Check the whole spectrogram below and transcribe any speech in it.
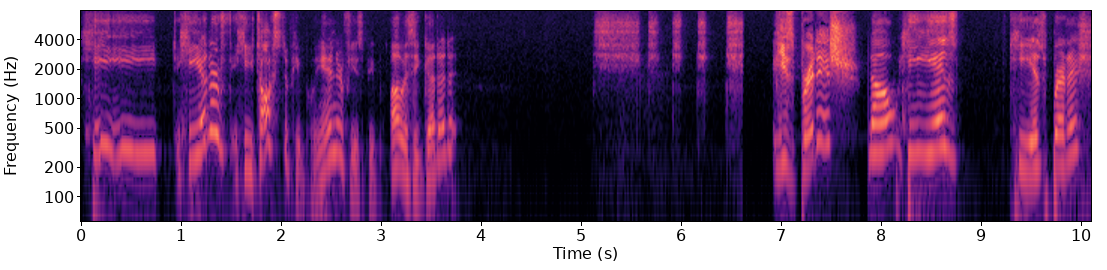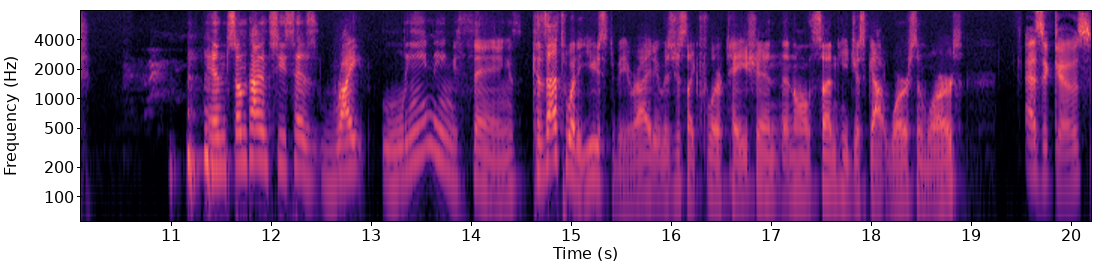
he he interv- he talks to people. He interviews people. Oh is he good at it He's British. no he is he is british and sometimes he says right leaning things because that's what it used to be right it was just like flirtation then all of a sudden he just got worse and worse As it goes.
